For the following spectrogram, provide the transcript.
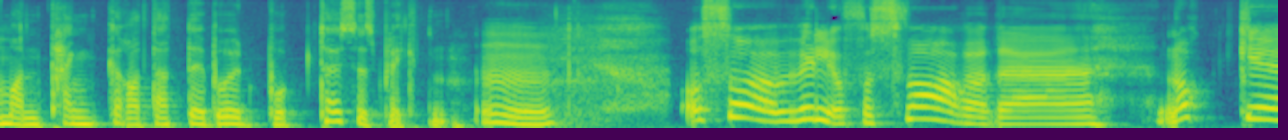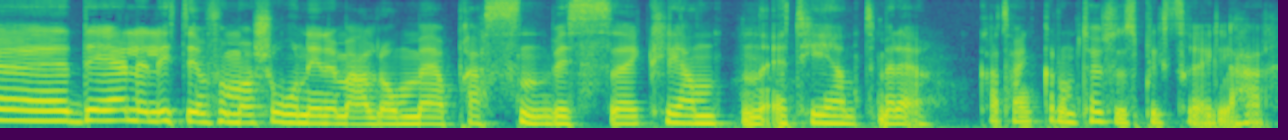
man tenker at dette er brudd på taushetsplikten. Mm. Og så vil jo forsvarere nok eh, dele litt informasjon innimellom med pressen hvis eh, klienten er tjent med det. Hva tenker du om taushetspliktsregler her?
